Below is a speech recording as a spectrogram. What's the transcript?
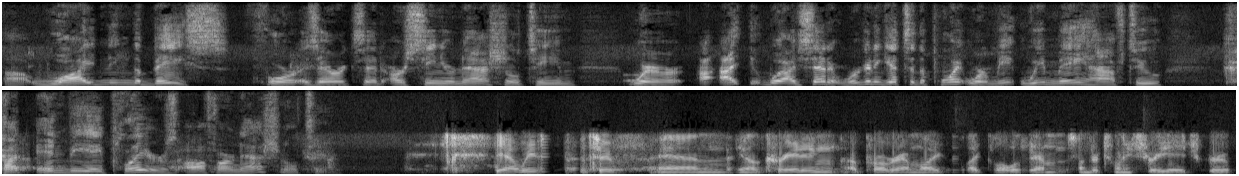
uh, widening the base for, as Eric said, our senior national team, where I, well, I've said it, we're going to get to the point where we, we may have to cut NBA players off our national team. Yeah, we too, and you know, creating a program like like Global Jam, under 23 age group,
